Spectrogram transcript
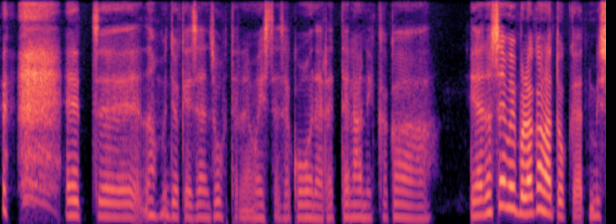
et noh, muidugi see on suhteline mõiste, see kooner, et elan ikka ka ja noh, see võib-olla ka natuke, et mis,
